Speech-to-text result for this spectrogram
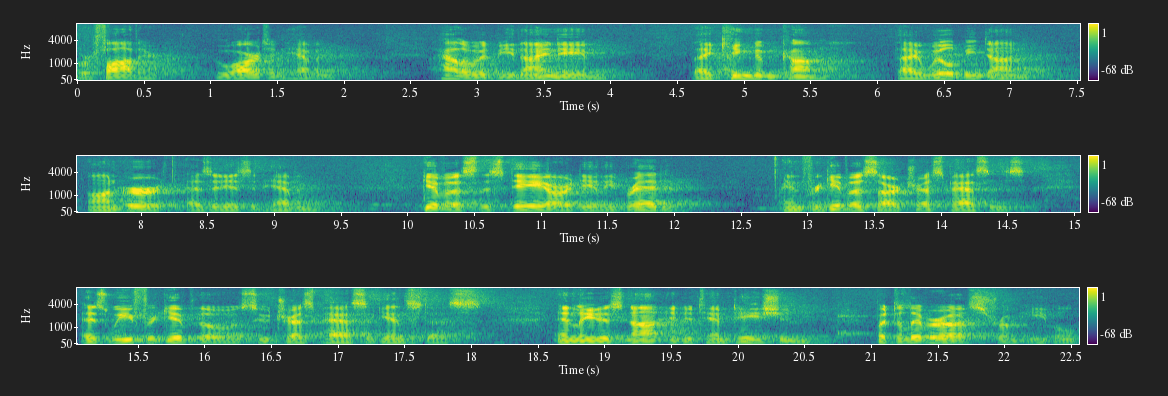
Our Father, who art in heaven, hallowed be thy name. Thy kingdom come, thy will be done, on earth as it is in heaven. Give us this day our daily bread and forgive us our trespasses as we forgive those who trespass against us. And lead us not into temptation, but deliver us from evil.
